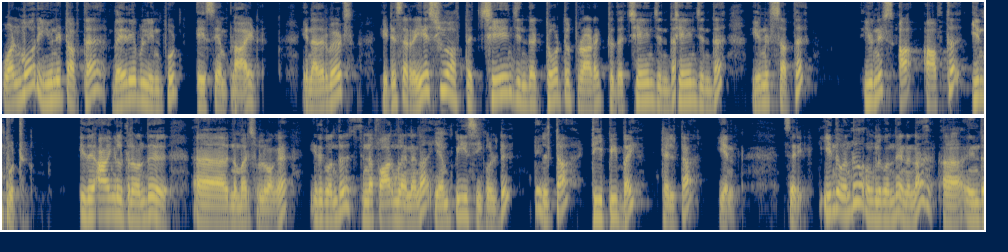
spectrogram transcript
one more unit of the variable input is employed. In other words, it is a ratio of the change in the total product to the change in the change in the units of the units of of the input. இது ஆங்கிலத்தில் வந்து இந்த மாதிரி சொல்லுவாங்க இதுக்கு வந்து சின்ன ஃபார்முலா என்னன்னா MP is equal to delta TP by delta N சரி இது வந்து உங்களுக்கு வந்து என்னன்னா இந்த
